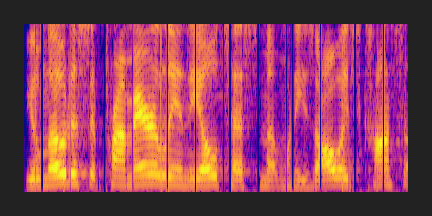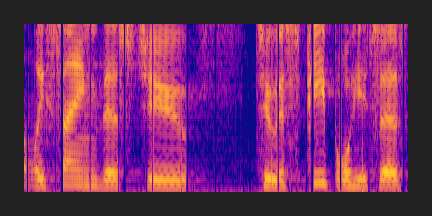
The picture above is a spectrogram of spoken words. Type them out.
You'll notice it primarily in the Old Testament when he's always constantly saying this to, to his people. He says,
